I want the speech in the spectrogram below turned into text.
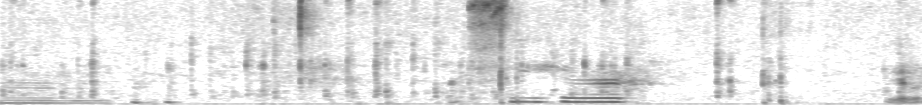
Um, Let's see here. We have a-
